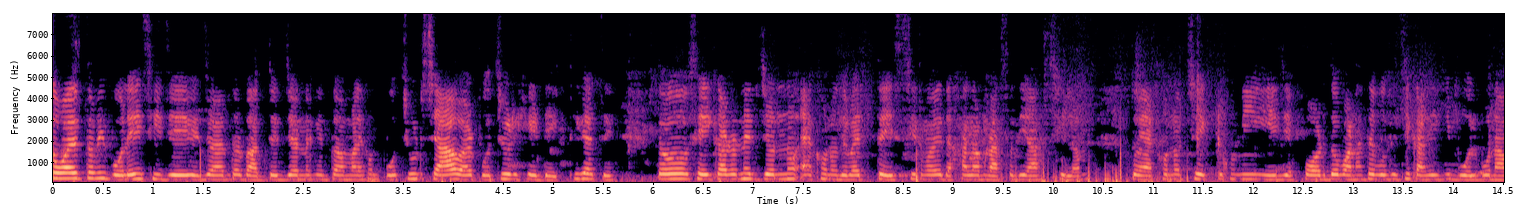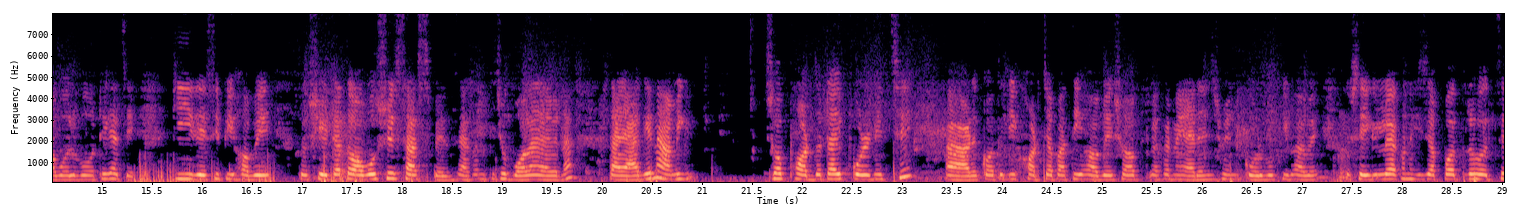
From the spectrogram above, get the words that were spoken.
তোমাদের তো আমি বলেইছি যে জয়ন্তর বার্থডের জন্য কিন্তু আমার এখন প্রচুর চাপ আর প্রচুর হেডেক ঠিক আছে? তো সেই কারণের জন্য এখন ওদের বাড়িতে এসেছি, তোমাদের দেখালাম, রাস্তা দিয়ে আসছিলাম। তো এখন হচ্ছে একটুখানি এই যে ফর্দ বানাতে বসেছি, কাকে কি বলব, না বলব, ঠিক আছে? কি রেসিপি হবে? তো সেটা তো অবশ্যই সাসপেন্স এখন কিছু বলা যাবে না। তাই আগে না আমি সব ফর্দ টাইপ করে নিচ্ছি। আর কত কি খরচাপাতি হবে, সব এখানে অ্যারেঞ্জমেন্ট করব কীভাবে? তো সেইগুলো এখন হিসাবপত্র হচ্ছে,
